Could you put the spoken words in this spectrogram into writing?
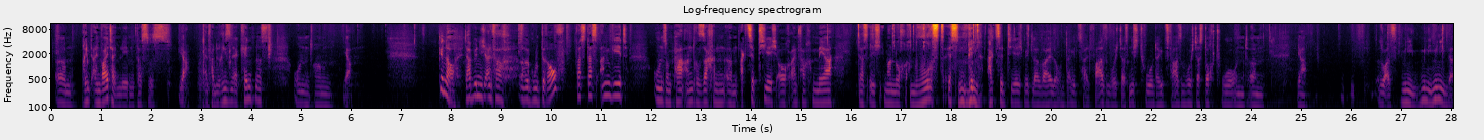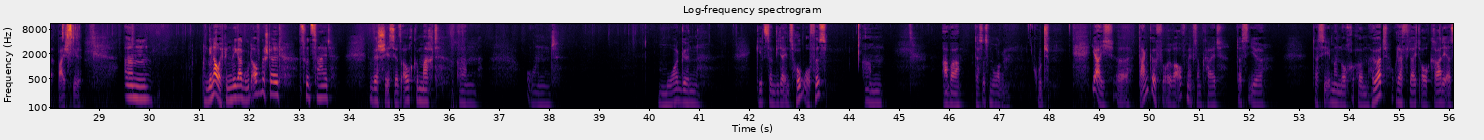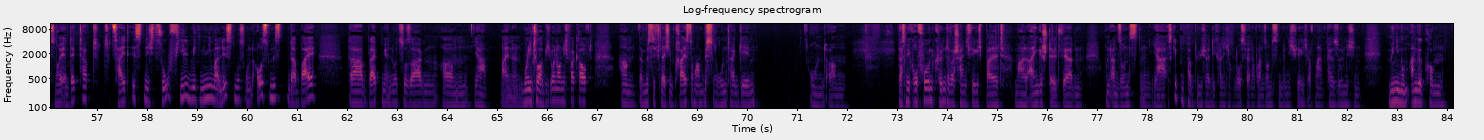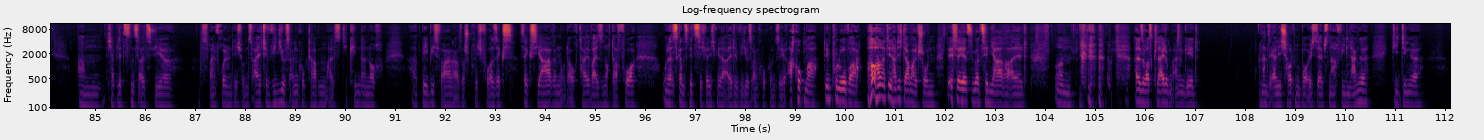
ähm, bringt einen weiter im Leben. Das ist ja einfach eine Riesenerkenntnis und ähm, ja. Genau, da bin ich einfach äh, gut drauf, was das angeht. Und so ein paar andere Sachen ähm, akzeptiere ich auch einfach mehr, dass ich immer noch am Wurstessen bin, akzeptiere ich mittlerweile. Und da gibt es halt Phasen, wo ich das nicht tue. Da gibt es Phasen, wo ich das doch tue. Und ähm, ja, so als Mini, Mini, Mini Beispiel. Ähm, genau, ich bin mega gut aufgestellt zurzeit. Wäsche ist jetzt auch gemacht. Ähm, und morgen geht es dann wieder ins Homeoffice. Ähm, aber das ist morgen. Gut. Ja, ich äh, danke für eure Aufmerksamkeit, dass ihr das ihr immer noch ähm, hört oder vielleicht auch gerade erst neu entdeckt habt. Zurzeit ist nicht so viel mit Minimalismus und Ausmisten dabei. Da bleibt mir nur zu sagen, ähm, ja, meinen Monitor habe ich immer noch nicht verkauft. Ähm, da müsste ich vielleicht im Preis noch mal ein bisschen runtergehen. Und ähm, das Mikrofon könnte wahrscheinlich wirklich bald mal eingestellt werden. Und ansonsten, ja, es gibt ein paar Bücher, die kann ich noch loswerden, aber ansonsten bin ich wirklich auf meinem persönlichen Minimum angekommen. Ähm, ich habe letztens, als wir, als meine Freundin und ich uns alte Videos angeguckt haben, als die Kinder noch äh, Babys waren, also sprich vor sechs, sechs Jahren oder auch teilweise noch davor. Und das ist ganz witzig, wenn ich mir da alte Videos angucke und sehe, ach guck mal, den Pullover, den hatte ich damals schon. Der ist ja jetzt über zehn Jahre alt. Um, also was Kleidung angeht, ganz ehrlich, schaut mal bei euch selbst nach, wie lange die Dinge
